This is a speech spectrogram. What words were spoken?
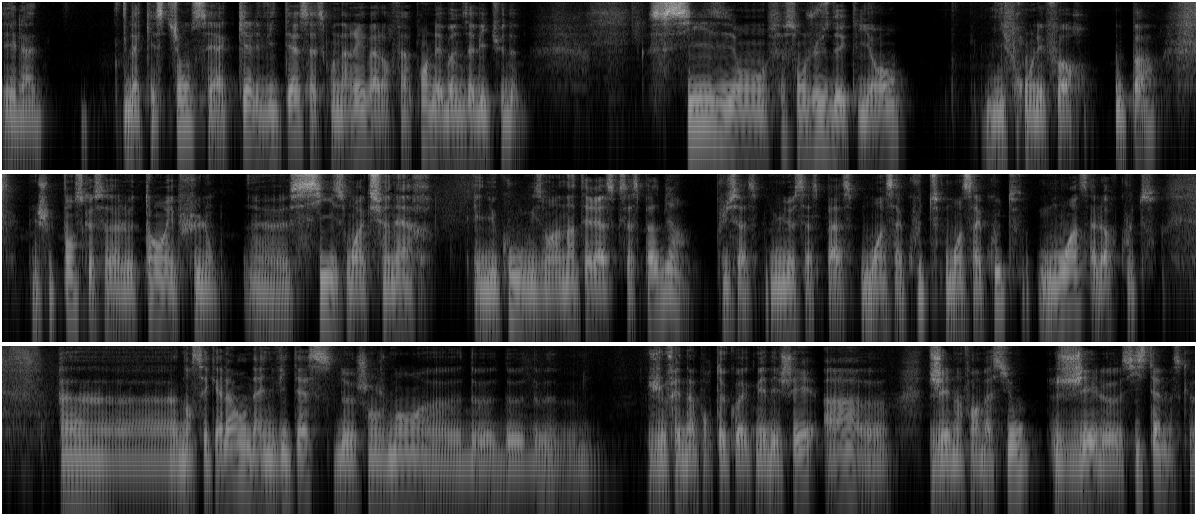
la, question, c'est à quelle vitesse est-ce qu'on arrive à leur faire prendre les bonnes habitudes? Si ce sont juste des clients, ils feront l'effort ou pas, mais je pense que le temps est plus long. S'ils sont actionnaires, et du coup, ils ont un intérêt à ce que ça se passe bien, plus ça, mieux ça se passe, moins ça coûte, moins ça coûte, moins ça leur coûte. Euh, dans ces cas-là, on a une vitesse de changement euh, de, je fais n'importe quoi avec mes déchets à euh, j'ai l'information, j'ai le système. Parce que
